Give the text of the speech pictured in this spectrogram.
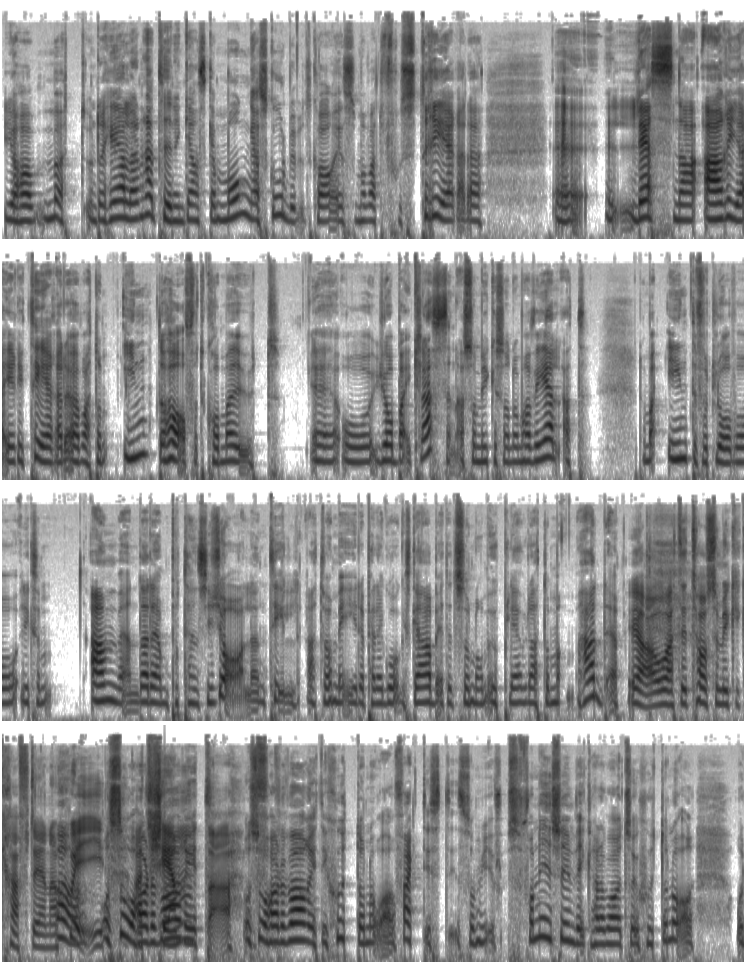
jag har mött under hela den här tiden ganska många skolbibliotekarier som har varit frustrerade, eh, ledsna, arga, irriterade över att de inte har fått komma ut eh, och jobba i klasserna så mycket som de har velat. De har inte fått lov att liksom, använda den potentialen till att vara med i det pedagogiska arbetet som de upplevde att de hade. Ja, och att det tar så mycket kraft och energi Ja, och så har att det kämpa. varit. Och så har det varit i 17 år faktiskt. Som, från min synvinkel har det varit så i 17 år. Och,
